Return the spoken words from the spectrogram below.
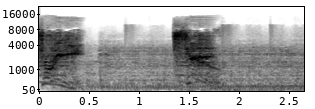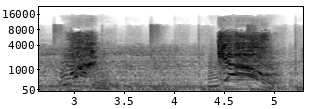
Three, go!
